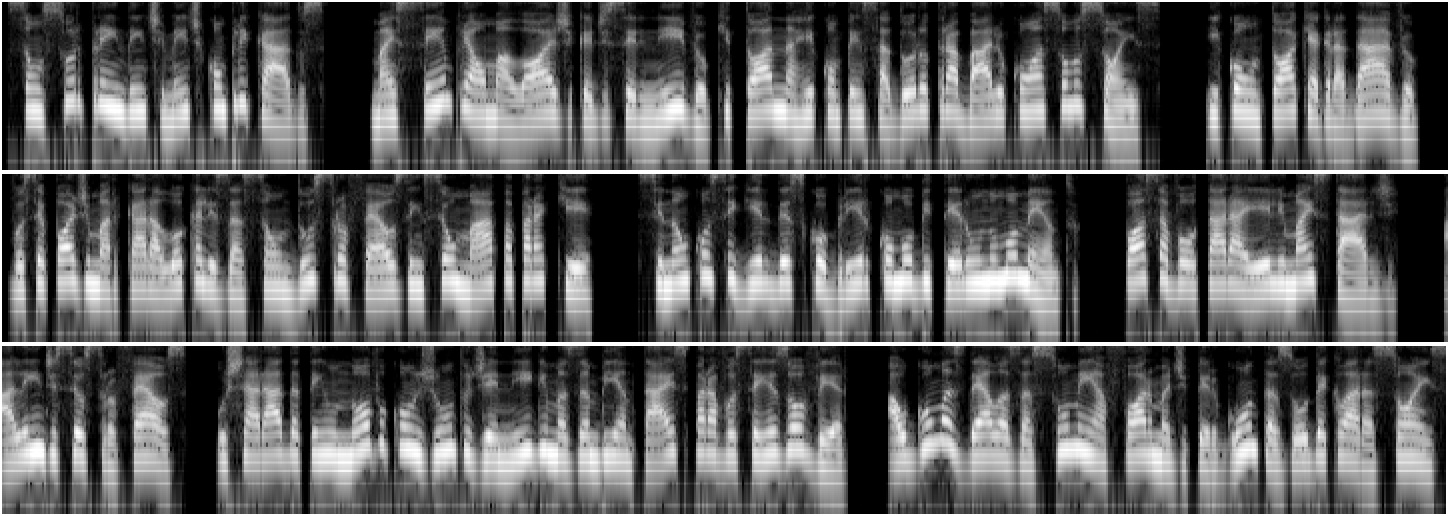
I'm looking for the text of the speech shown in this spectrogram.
são surpreendentemente complicados, mas sempre há uma lógica discernível que torna recompensador o trabalho com as soluções. E com um toque agradável, você pode marcar a localização dos troféus em seu mapa para que, se não conseguir descobrir como obter um no momento, possa voltar a ele mais tarde. Além de seus troféus, o Charada tem um novo conjunto de enigmas ambientais para você resolver. Algumas delas assumem a forma de perguntas ou declarações,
